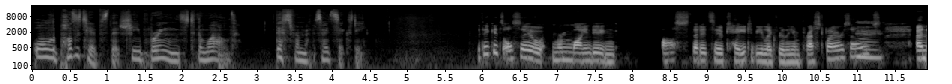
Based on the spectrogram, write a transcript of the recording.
all the positives that she brings to the world. This from episode 60. I think it's also reminding us that it's okay to be like really impressed by ourselves. Mm and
